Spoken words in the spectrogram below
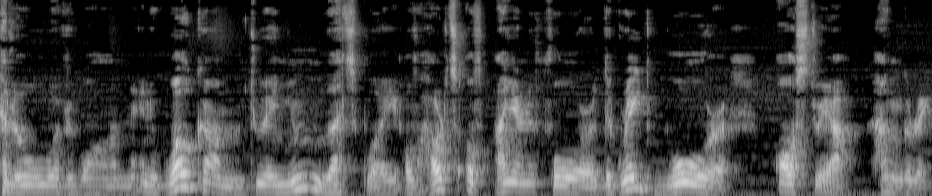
Hello everyone and welcome to a new Let's Play of Hearts of Iron 4 The Great War Austria-Hungary.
